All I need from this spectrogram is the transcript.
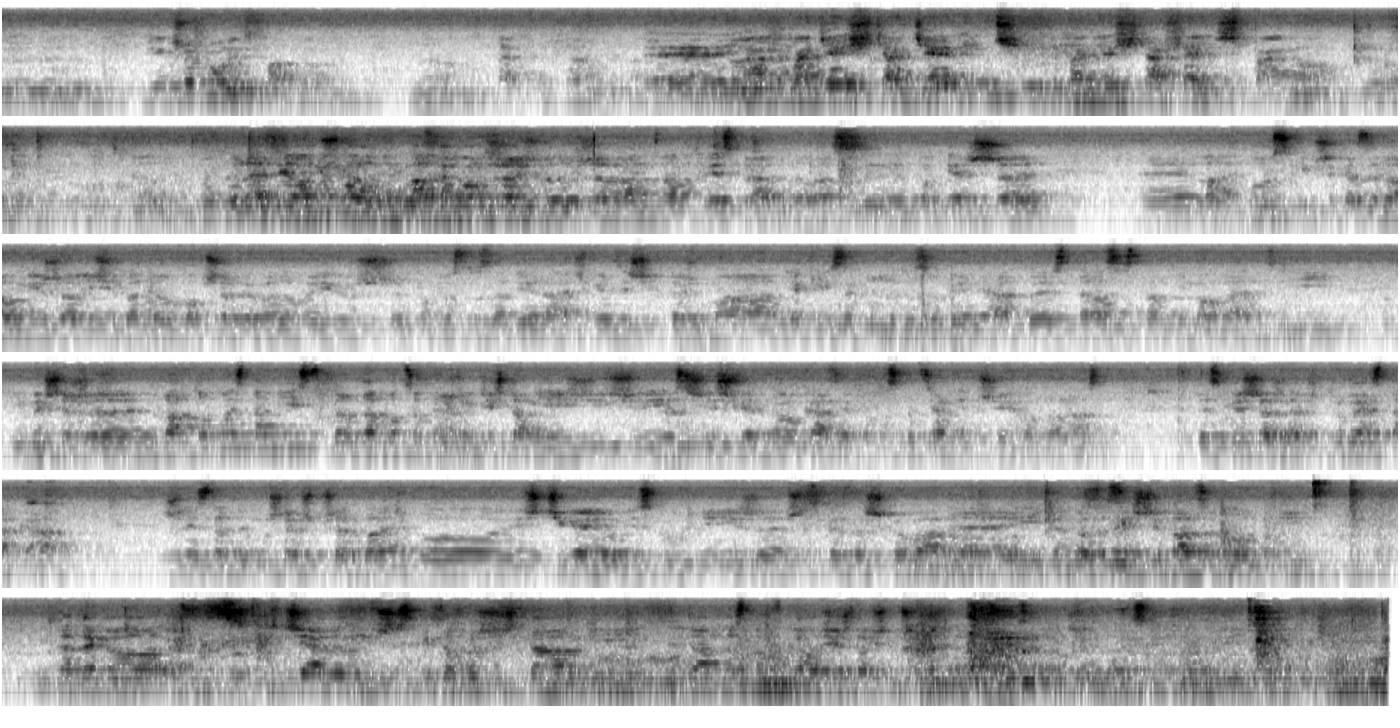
większość góry spadła. No, tak słyszałem. Yy, Na 29 i 26 spadło. Koledzy, ja mam taką bardzo prośbę, dobrze? Mam, mam dwie sprawy do Was. Y, Po pierwsze, e, Pan Kurski przekazywał mi, że oni się będą po przerwie badowej już po prostu zabierać, więc jeśli ktoś ma jakieś zakupy do zrobienia, to jest teraz ostatni moment i, i myślę, że warto, bo jest na miejscu, prawda, po co później gdzieś tam jeździć, jest, jest świetna okazja, po to specjalnie przyjechał do nas. To jest pierwsza rzecz. Druga jest taka, że niestety muszę już przerwać, bo ścigają mnie z kuchni, że wszystko jest zaszkowane i na pewno jesteście bardzo głodni. I dlatego chciałbym wszystkich zaprosić tam i tam na spotkanie, że tam się przeczytać.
